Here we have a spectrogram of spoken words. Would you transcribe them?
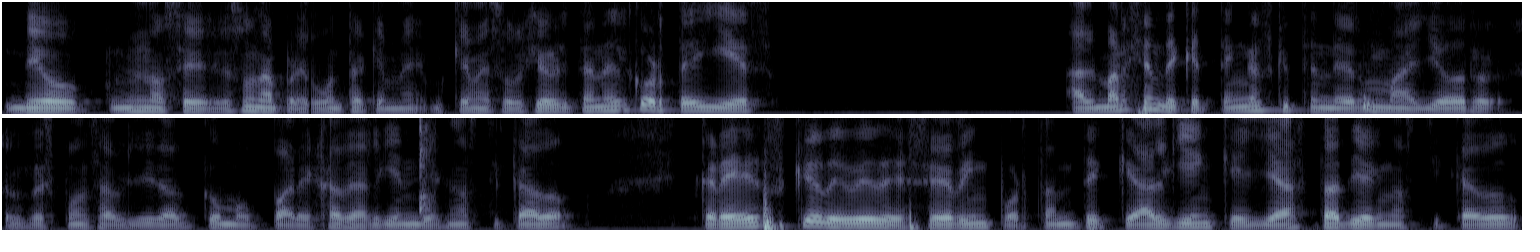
digo, no sé, es una pregunta que me, que me surgió ahorita en el corte y es, al margen de que tengas que tener mayor responsabilidad como pareja de alguien diagnosticado, ¿crees que debe de ser importante que alguien que ya está diagnosticado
